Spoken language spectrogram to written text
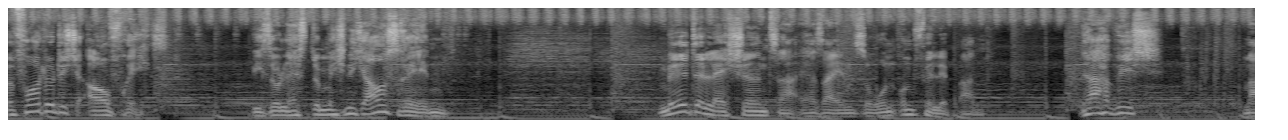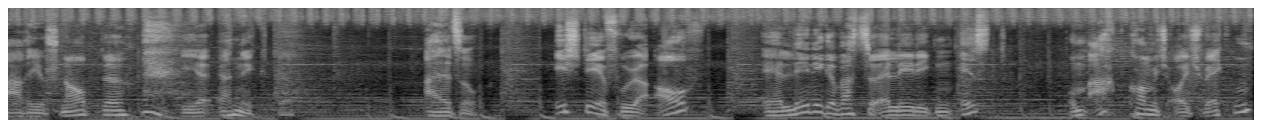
Bevor du dich aufregst, wieso lässt du mich nicht ausreden? Milde lächelnd sah er seinen Sohn und Philipp an. Darf ich? Mario schnaubte, ehe er nickte. Also, ich stehe früher auf, erledige, was zu erledigen ist. Um 8 komme ich euch wecken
